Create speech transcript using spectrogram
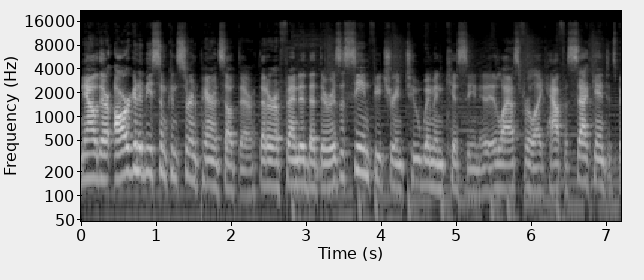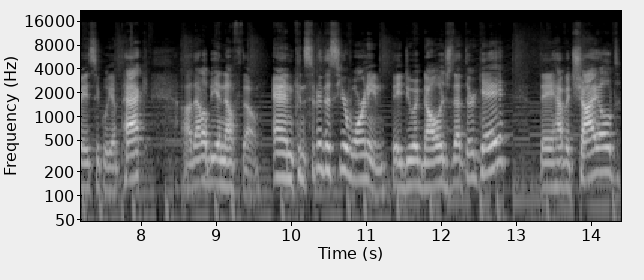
Now, there are going to be some concerned parents out there that are offended that there is a scene featuring two women kissing. It lasts for like half a second. It's basically a peck. Uh, that'll be enough though. And consider this your warning. They do acknowledge that they're gay. They have a child.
